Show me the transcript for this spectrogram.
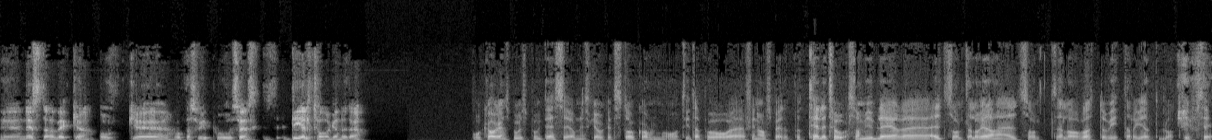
eh, nästa vecka och eh, hoppas vi på svenskt deltagande där. Och Kagensbos.se om ni ska åka till Stockholm och titta på eh, finalspelet på Tele2 som ju blir eh, utsålt eller redan är utsålt eller rött och vitt eller gult och blått. Vi får se.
